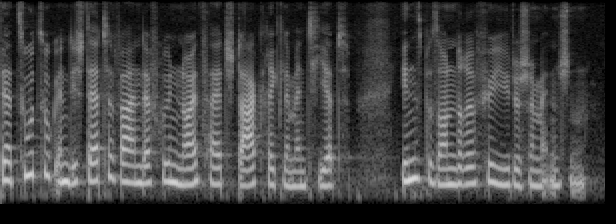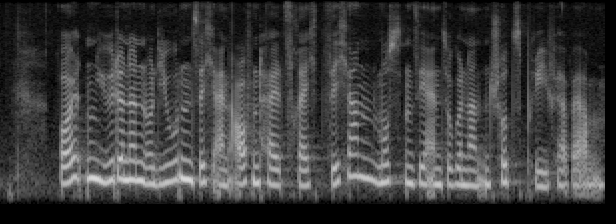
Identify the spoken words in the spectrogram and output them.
Der Zuzug in die Städte war in der frühen Neuzeit stark reglementiert, insbesondere für jüdische Menschen. Wollten Jüdinnen und Juden sich ein Aufenthaltsrecht sichern, mussten sie einen sogenannten Schutzbrief erwerben.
